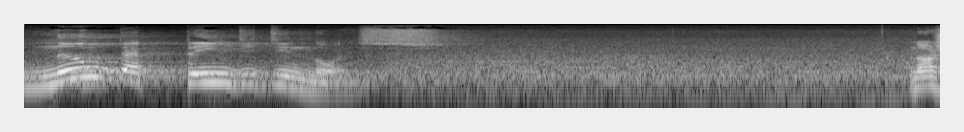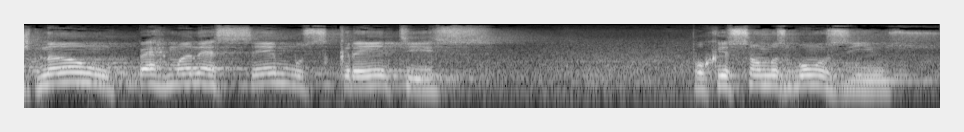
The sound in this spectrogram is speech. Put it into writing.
não depende de nós. Nós não permanecemos crentes porque somos bonzinhos.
